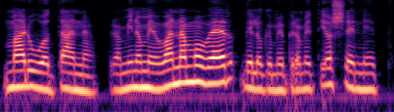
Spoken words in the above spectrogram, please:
marubotana, pero a mí no me van a mover de lo que me prometió Jeanette.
